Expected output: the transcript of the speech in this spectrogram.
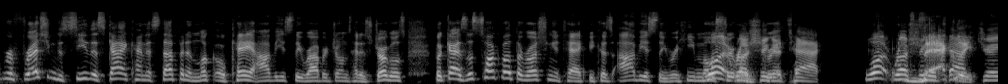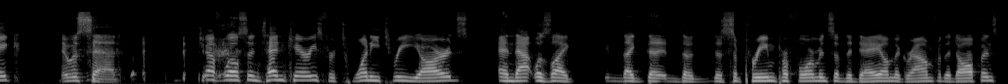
refreshing to see this guy kind of step in and look okay. Obviously, Robert Jones had his struggles, but guys, let's talk about the rushing attack because obviously Raheem Mostert what rushing attack? What rushing exactly. attack, Jake? It was sad. Jeff Wilson, 10 carries for 23 yards. And that was like like the the the supreme performance of the day on the ground for the Dolphins.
